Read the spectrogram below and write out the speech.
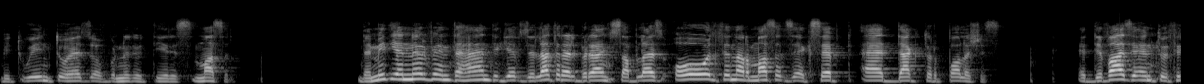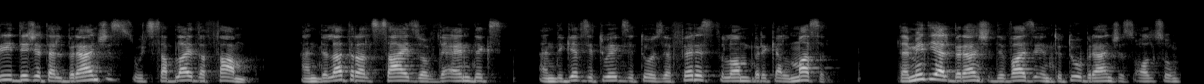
between two heads of pronator teres muscle. The median nerve in the hand gives the lateral branch supplies all thenar muscles except adductor pollicis. It divides into three digital branches which supply the thumb and the lateral sides of the index and gives twigs to the first lumbrical muscle. The medial branch divides into two branches also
